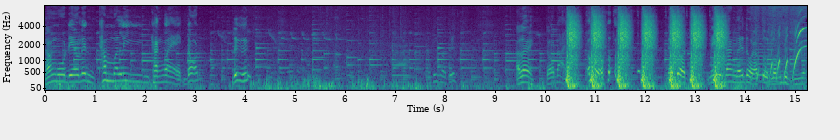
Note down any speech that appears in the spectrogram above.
น้องโมเดลเล่นทัมมารีนครั้งแรกโดดดึงเอาเลย โดดได้ โอ้โหเดี๋ยวโดด นี่นั่งเลยโดดเอาตูดลงดึกอย่างเงี้ย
